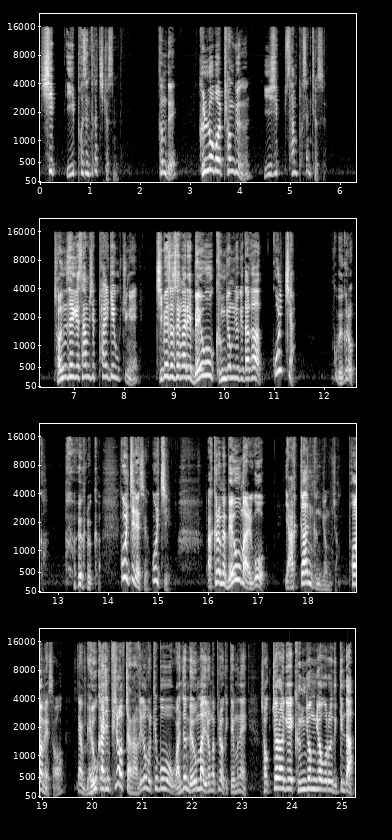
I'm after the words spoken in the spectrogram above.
12%가 찍혔습니다. 그런데 글로벌 평균은 23%였어요. 전 세계 38개국 중에 집에서 생활이 매우 긍정적이다가 꼴찌야. 왜 그럴까? 왜 그럴까? 꼴찌랬어요. 꼴찌. 아 그러면 매우 말고 약간 긍정적 포함해서 그냥 매우까진 필요 없잖아. 우리가 뭐 이렇게 뭐 완전 매운맛 이런 거 필요 없기 때문에 적절하게 긍정적으로 느낀다.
